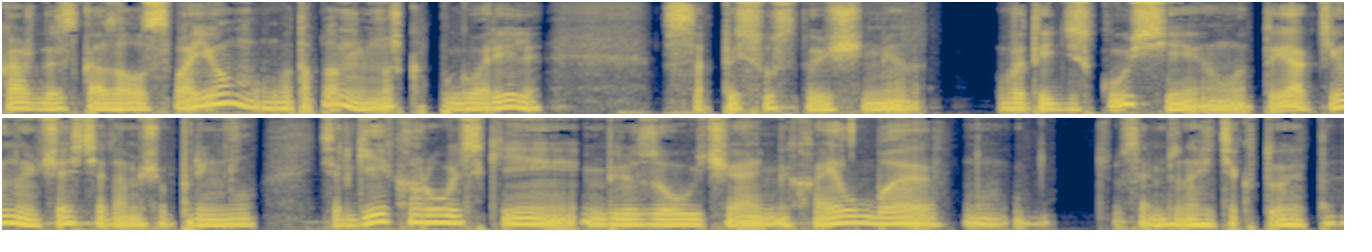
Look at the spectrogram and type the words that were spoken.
каждый рассказал о своем, вот, а потом немножко поговорили с присутствующими в этой дискуссии, вот, и активное участие там еще принял Сергей Харольский, «Бирюзовый чай», Михаил Баев, ну, сами знаете, кто это,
